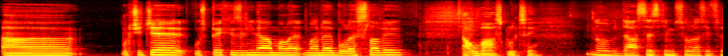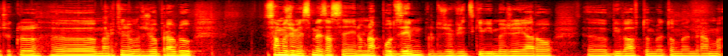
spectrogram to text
A určitě úspěch z Lína malé, mladé Boleslavy. A u vás, kluci? No, dá se s tím souhlasit, co řekl uh, Martin, protože opravdu Samozřejmě jsme zase jenom na podzim, protože vždycky víme, že jaro uh, bývá v tomhle dram uh,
